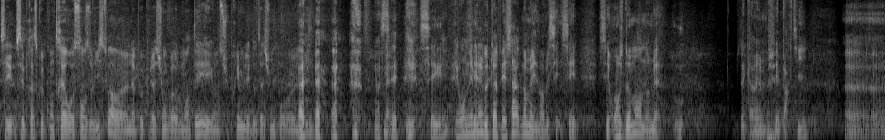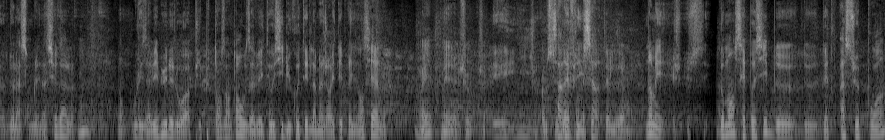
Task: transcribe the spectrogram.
C'est c'est presque contraire au sens de l'histoire. La population va augmenter et on supprime les dotations pour euh, les villes. C'est- C'est Et on est c'est même tout à fait ça. Non, mais, non, mais c'est- c'est- c'est- on se demande, non, mais vous, vous avez quand même fait partie euh, de l'Assemblée nationale. Mm. Donc, vous les avez vus, les lois. Puis de temps en temps, vous avez été aussi du côté de la majorité présidentielle. Oui, mais je, je, Et je peux le ça réfléchit. ça-. Non, mais je- comment c'est possible de- de- d'être à ce point?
